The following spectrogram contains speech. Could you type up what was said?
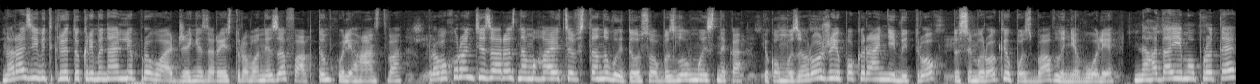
Наразі відкрито кримінальне провадження, зареєстроване за фактом хуліганства. Правоохоронці зараз намагаються встановити особу зловмисника, якому загрожує покарання від трьох до семи років позбавлення волі. Нагадаємо про те,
